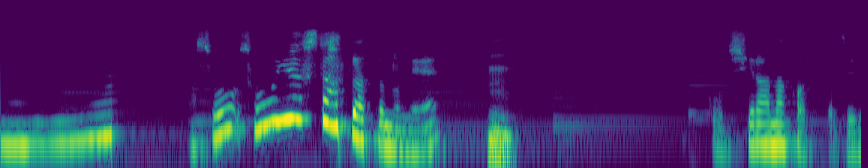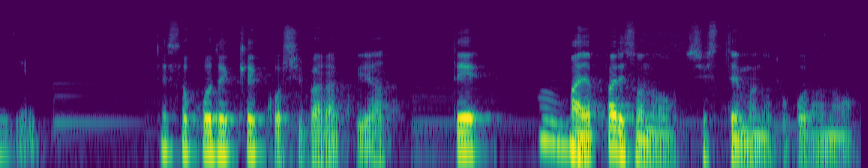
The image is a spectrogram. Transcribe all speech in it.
うんあそうそういうスタートだったのね。うん。こう知らなかった、全然。で、そこで結構しばらくやって、うんまあやっぱりそのシステムのところの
